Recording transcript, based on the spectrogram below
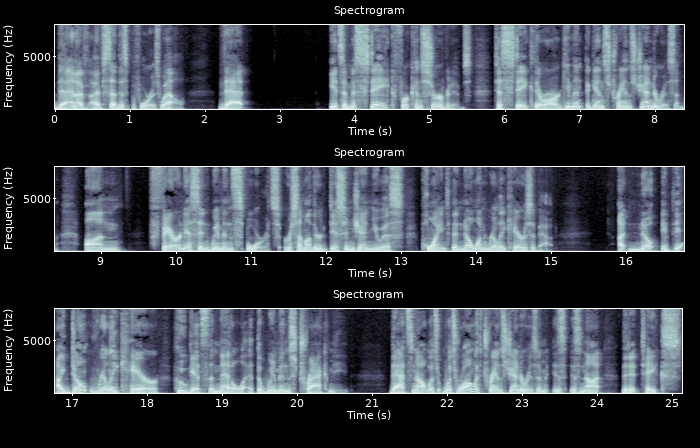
that, and I've, I've said this before as well, that it's a mistake for conservatives to stake their argument against transgenderism on fairness in women's sports or some other disingenuous point that no one really cares about. Uh, no, it, I don't really care who gets the medal at the women's track meet. That's not what's what's wrong with transgenderism is is not that it takes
